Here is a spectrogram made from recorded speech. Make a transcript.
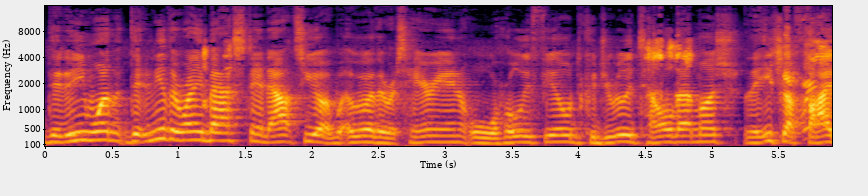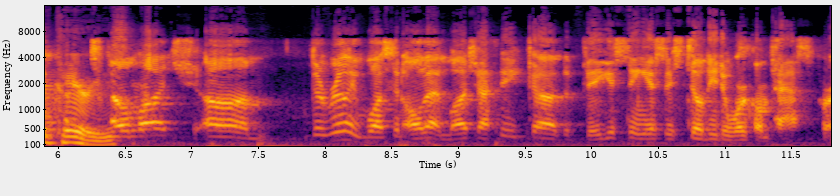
did anyone? Did any of the running backs stand out to you? Whether it was Herrien or Holyfield, could you really tell that much? They each got five carries. tell much. Um, there really wasn't all that much. I think uh, the biggest thing is they still need to work on pass pro.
